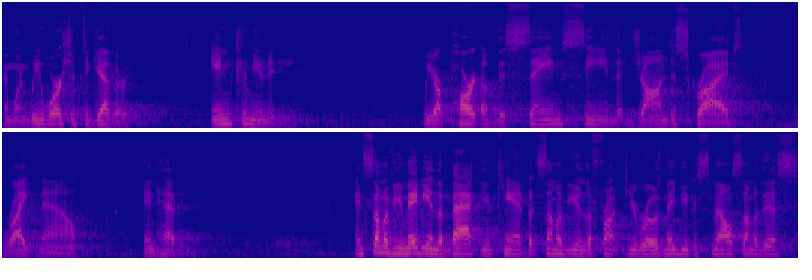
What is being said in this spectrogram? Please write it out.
And when we worship together, in community. We are part of this same scene that John describes right now in heaven. And some of you, maybe in the back, you can't, but some of you in the front few rows, maybe you can smell some of this.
